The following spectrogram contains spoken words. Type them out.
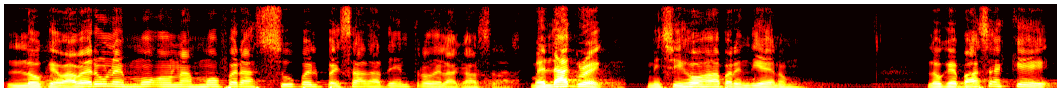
lo que va a haber una, una atmósfera súper pesada dentro de la casa. ¿Verdad, Greg? Mis hijos aprendieron. Lo que pasa es que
